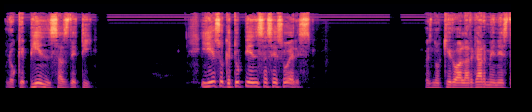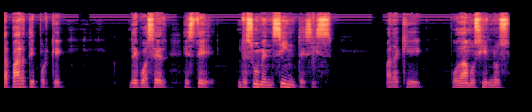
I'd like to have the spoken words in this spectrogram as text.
Lo que piensas de ti. Y eso que tú piensas, eso eres pues no quiero alargarme en esta parte porque debo hacer este resumen síntesis para que podamos irnos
